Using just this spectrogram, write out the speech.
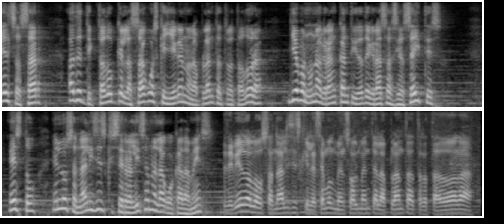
El SASAR ha detectado que las aguas que llegan a la planta tratadora llevan una gran cantidad de grasas y aceites. Esto en los análisis que se realizan al agua cada mes. Debido a los análisis que le hacemos mensualmente a la planta tratadora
